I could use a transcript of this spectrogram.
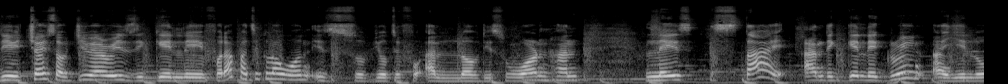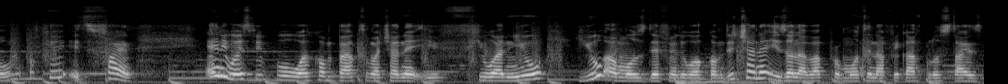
the choice of jewelry zigele for that particular one is so beautiful. I love this one hand lace style and the gele green and yellow. Okay it's fine anyways people welcome back to my channel. If you are new you are most definitely welcome. This channel is all about promoting african clothes styles.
